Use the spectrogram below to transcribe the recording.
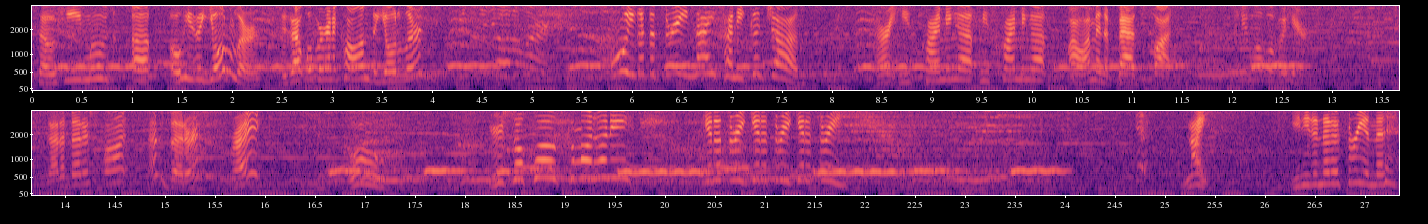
So he moves up. Oh, he's a yodeler. Is that what we're gonna call him? The yodeler? Oh, you got the three. Nice, honey. Good job. All right, he's climbing up. He's climbing up. Oh, I'm in a bad spot. Let me move over here. Is that a better spot? That's better, right? Ooh. You're so close. Come on, honey. Get a three, get a three, get a three. Yes. Nice. You need another three and then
